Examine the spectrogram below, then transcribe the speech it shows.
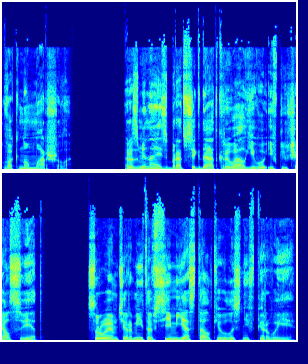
В окно маршала. Разминаясь, брат всегда открывал его и включал свет. С роем термитов семья сталкивалась не впервые.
